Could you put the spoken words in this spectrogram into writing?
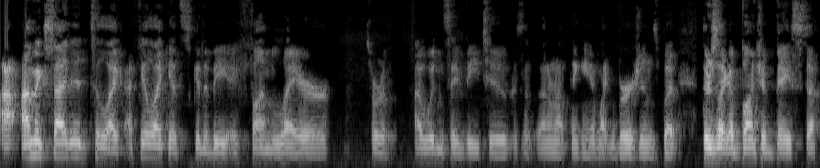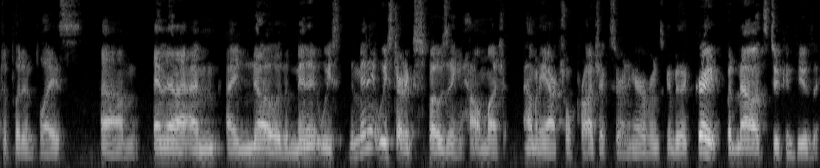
I, am excited to like. I feel like it's going to be a fun layer sort of I wouldn't say V2 because I'm not thinking of like versions, but there's like a bunch of base stuff to put in place. Um, and then I, I know the minute we the minute we start exposing how much how many actual projects are in here, everyone's gonna be like, great, but now it's too confusing.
